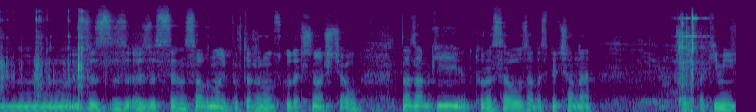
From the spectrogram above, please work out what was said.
ym, z, z, z sensowną i powtarzalną skutecznością na zamki, które są zabezpieczone przed takimi y,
